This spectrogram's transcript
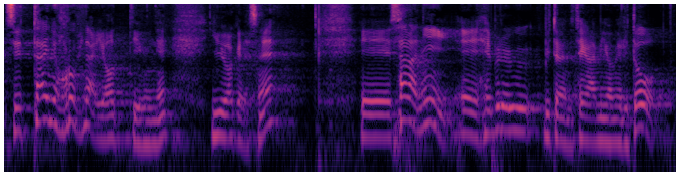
絶対に滅びないよっていうふうにね、言うわけですね。えー、さらに、えー、ヘブル人への手紙を見ると、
